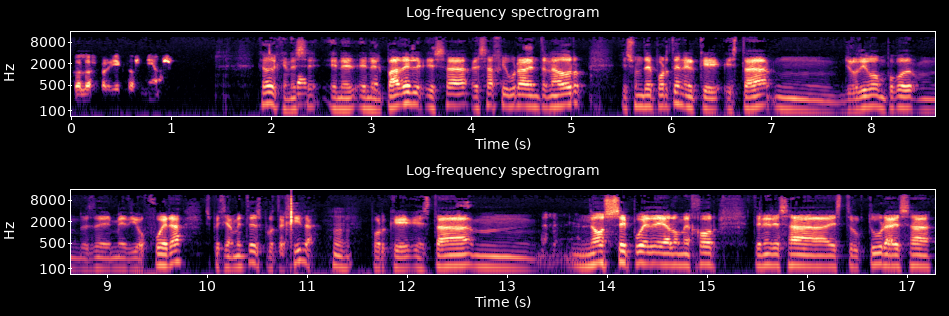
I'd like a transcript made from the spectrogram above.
con los proyectos míos. Claro, es que en, ese, en, el, en el pádel esa, esa figura de entrenador es un deporte en el que está, mmm, yo lo digo un poco desde medio fuera, especialmente desprotegida, uh -huh. porque está, mmm, no se puede a lo mejor tener esa estructura, esa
